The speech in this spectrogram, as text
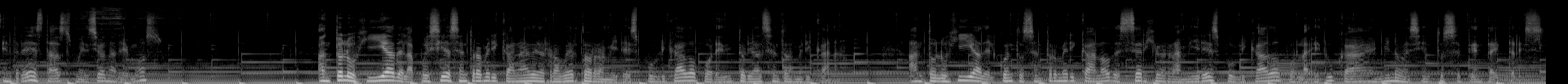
Entre estas mencionaremos Antología de la Poesía Centroamericana de Roberto Ramírez, publicado por Editorial Centroamericana. Antología del Cuento Centroamericano de Sergio Ramírez, publicado por la Educa en 1973.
